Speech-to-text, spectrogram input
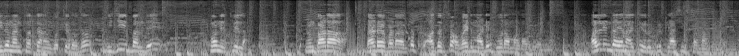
ಇದು ನನ್ನ ಸತ್ಯ, ನಂಗೆ ಗೊತ್ತಿರೋದು. ವಿಜಿ ಬಂದು ಫೋನ್ ಎತ್ತಲಿಲ್ಲ ಇವ್ನು ಬೇಡ ಬೇಡ ಬೇಡ ಅಂತ ಆದಷ್ಟು ಅವಾಯ್ಡ್ ಮಾಡಿ ದೂರ ಮಾಡೋರು ಇವ್ರನ್ನ. ಅಲ್ಲಿಂದ ಏನಾಯ್ತು, ಇವ್ರಿಬ್ರು ಕ್ಲಾಸಿಂಗ್ ಸ್ಟಾರ್ಟ್ ಮಾಡಿದ್ರು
